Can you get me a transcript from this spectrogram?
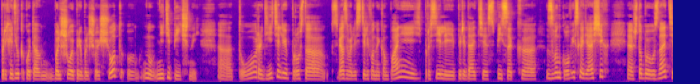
приходил какой-то большой при большой счет, э, ну, нетипичный, э, то родители просто связывались с телефонной компанией, просили передать список звонков исходящих, чтобы узнать,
